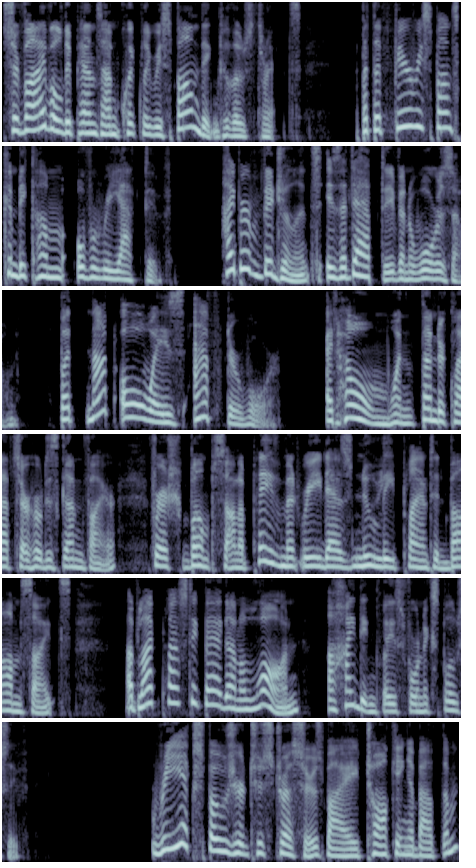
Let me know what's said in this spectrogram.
Survival depends on quickly responding to those threats, but the fear response can become overreactive. Hypervigilance is adaptive in a war zone, but not always after war. At home, when thunderclaps are heard as gunfire, fresh bumps on a pavement read as newly planted bomb sites, a black plastic bag on a lawn a hiding place for an explosive. Re exposure to stressors by talking about them,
